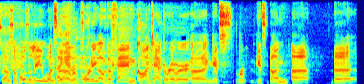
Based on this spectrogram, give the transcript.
So supposedly, once the reporting of the fan contact or whatever uh, gets re- gets done, uh, the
